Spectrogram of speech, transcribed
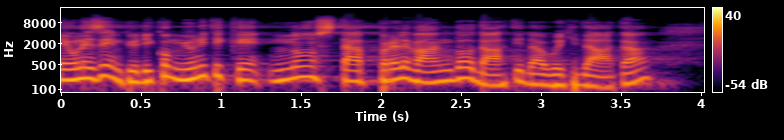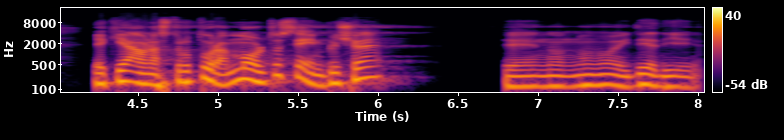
è un esempio di community che non sta prelevando dati da Wikidata, e che ha una struttura molto semplice, eh, non, non, ho idea di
